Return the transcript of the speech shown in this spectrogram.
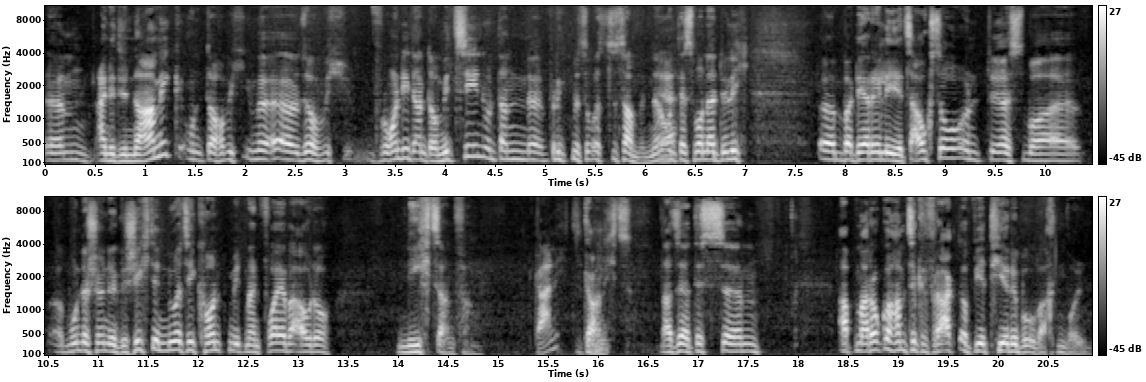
ähm, eine Dynamik und da habe ich immer, also habe ich Freunde, die dann da mitziehen und dann äh, bringt man sowas zusammen. Ne? Ja. Und das war natürlich äh, bei der Rallye jetzt auch so und das war eine wunderschöne Geschichte, nur sie konnten mit meinem Feuerwehrauto nichts anfangen. Gar nichts? Gar nichts. Also das, ähm, ab Marokko haben sie gefragt, ob wir Tiere beobachten wollen.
